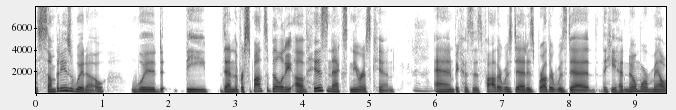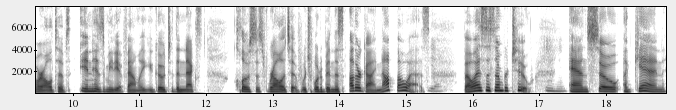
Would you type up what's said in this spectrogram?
somebody's widow would be then the responsibility of his next nearest kin. And because his father was dead, his brother was dead, that he had no more male relatives in his immediate family. You go to the next closest relative, which would have been this other guy, not Boaz. Yeah. Boaz is number 2 Mhm. And so, again,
